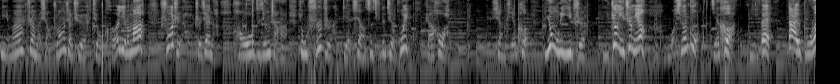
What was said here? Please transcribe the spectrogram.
你们这么想装下去就可以了吗？”说着，只见呢，猴子警长啊用食指点向自己的警徽，然后啊向杰克用力一指，以正义之名，我宣布，杰克，你被逮捕了。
